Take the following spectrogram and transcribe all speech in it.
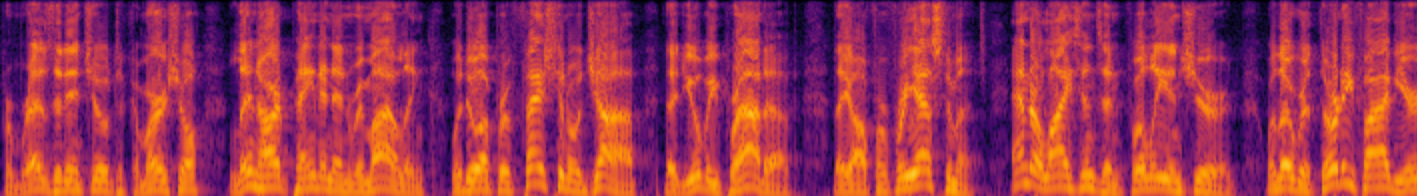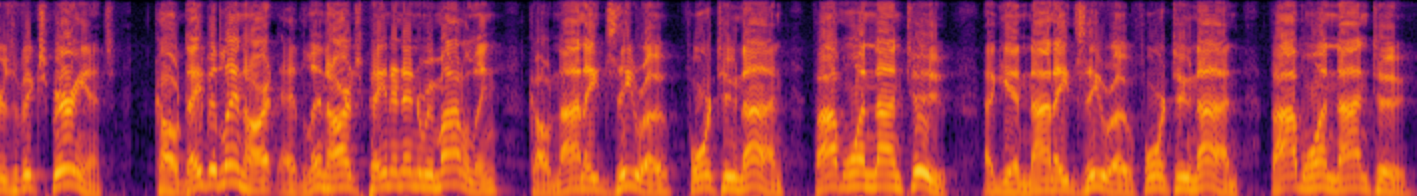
From residential to commercial, Linhart Painting and Remodeling will do a professional job that you'll be proud of. They offer free estimates and are licensed and fully insured with over 35 years of experience. Call David Linhart at Linhart's Painting and Remodeling. Call 980-429-5192. Again, 980-429-5192.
